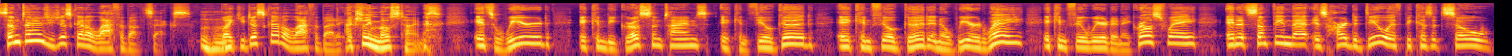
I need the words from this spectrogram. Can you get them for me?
Sometimes you just gotta laugh about sex. Mhm. Like you just gotta laugh about it. Actually, most times. It's weird. It can be gross sometimes. It can feel good. It can feel good in a weird way. It can feel weird in a gross way. And it's something that is hard to deal with because it's so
